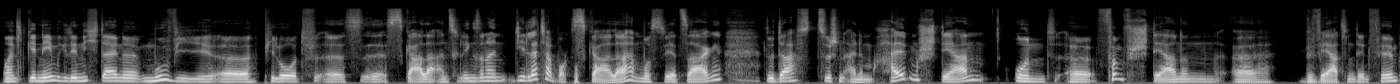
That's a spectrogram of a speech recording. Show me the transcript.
und genehmige dir nicht deine Movie-Pilot-Skala anzulegen, sondern die Letterbox-Skala, musst du jetzt sagen. Du darfst zwischen einem halben Stern und äh, fünf Sternen äh, bewerten, den Film,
